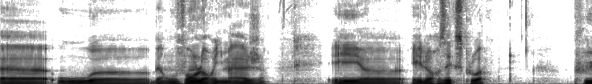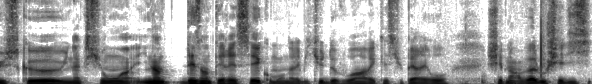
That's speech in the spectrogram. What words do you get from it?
euh, où euh, ben, on vend leur image et, et leurs exploits, plus qu'une action désintéressée comme on a l'habitude de voir avec les super-héros chez Marvel ou chez DC.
